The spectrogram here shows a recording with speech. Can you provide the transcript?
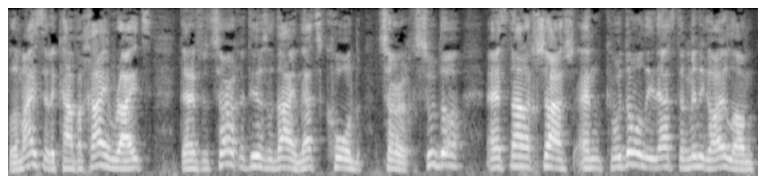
Well, the HaChaim writes that if it's tzarech tilas daim, that's called tzarech suda, and it's not a chash. And kavadumali, that's the minig olam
